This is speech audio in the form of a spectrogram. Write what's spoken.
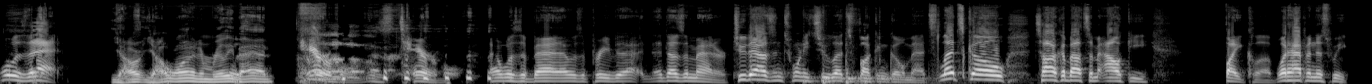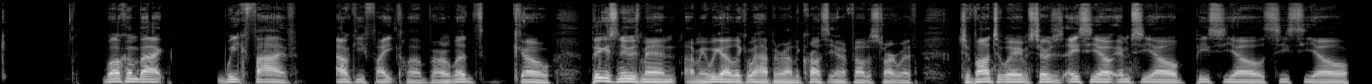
What was that? Y'all y'all wanted him really was- bad. Terrible. That was terrible. That was a bad. That was a preview. That, it doesn't matter. 2022. Let's fucking go Mets. Let's go talk about some Alki Fight Club. What happened this week? Welcome back, week five, Alki Fight Club, bro. Let's go. Biggest news, man. I mean, we gotta look at what happened around across the NFL to start with. Javonte Williams tears his ACL, MCL, PCL, CCL.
